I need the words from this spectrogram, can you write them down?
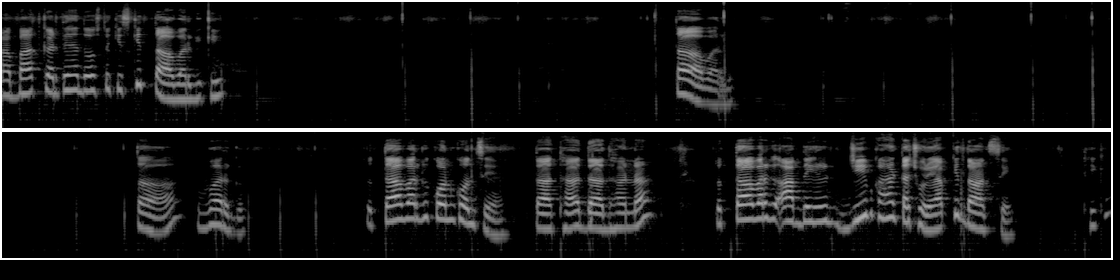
अब बात करते हैं दोस्तों किसकी? ता वर्ग की। ता वर्ग त वर्ग। तो त वर्ग कौन कौन से हैं? त, थ, द, ध, न। तो त वर्ग आप देख रहे जीव कहाँ टच हो रहे हैं? आपके दांत से। ठीक है?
